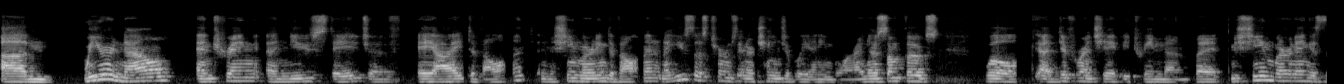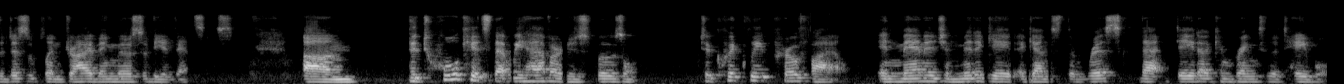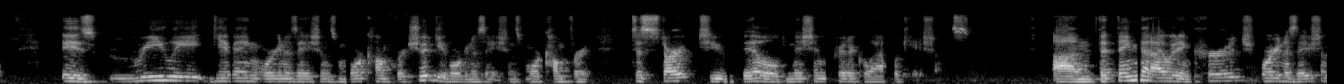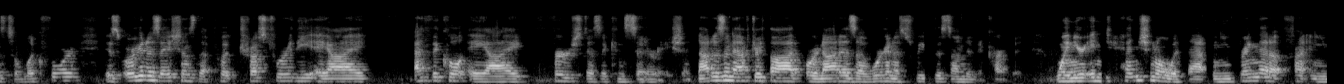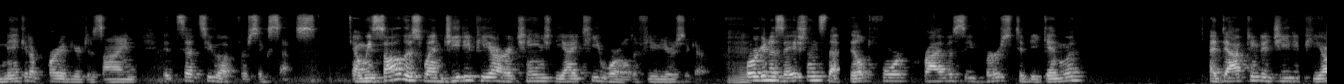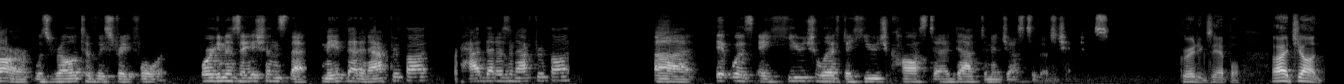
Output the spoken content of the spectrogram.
Um, we are now entering a new stage of AI development and machine learning development, and I use those terms interchangeably anymore. I know some folks will uh, differentiate between them, but machine learning is the discipline driving most of the advances. Um, the toolkits that we have at our disposal to quickly profile and manage and mitigate against the risk that data can bring to the table is really giving organizations more comfort, should give organizations more comfort to start to build mission critical applications. Um, the thing that I would encourage organizations to look for is organizations that put trustworthy AI, ethical AI first as a consideration, not as an afterthought or not as a we're going to sweep this under the carpet. When you're intentional with that, when you bring that up front and you make it a part of your design, it sets you up for success. And we saw this when GDPR changed the IT world a few years ago. Mhm. Organizations that built for privacy first to begin with, adapting to GDPR was relatively straightforward. Organizations that made that an afterthought or had that as an afterthought, uh, it was a huge lift, a huge cost to adapt and adjust to those changes. Great example. All right, John,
